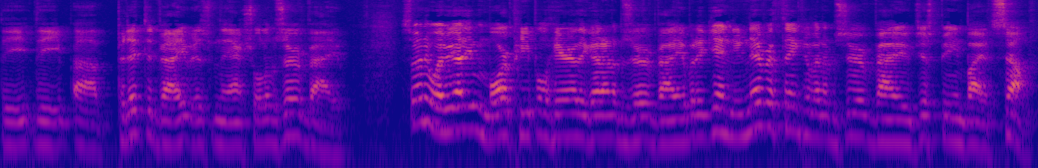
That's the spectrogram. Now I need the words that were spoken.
The, the uh, predicted value is from the actual observed value. So anyway, we got even more people here. They got an observed value. But again, you never think of an observed value just being by itself.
